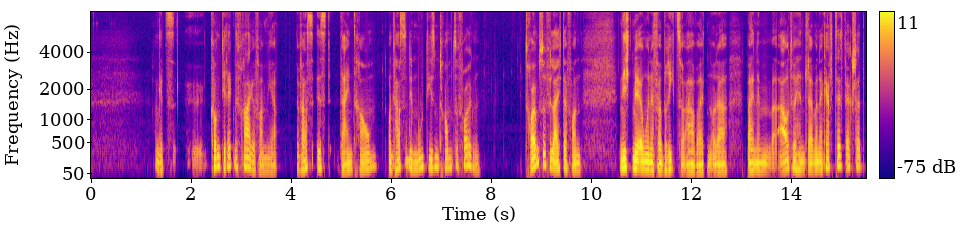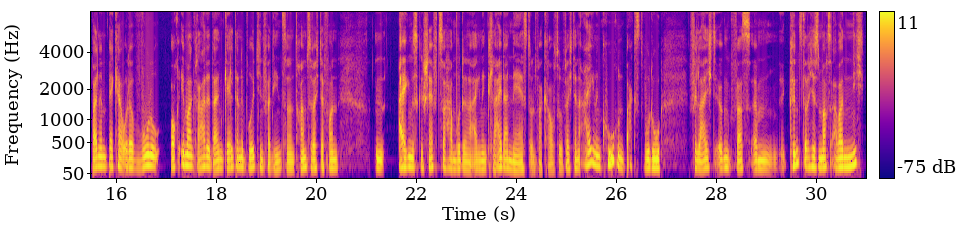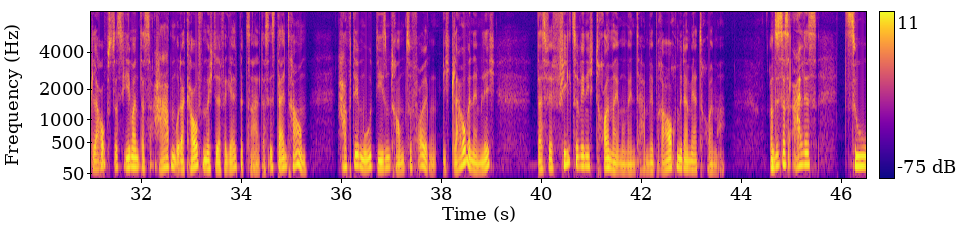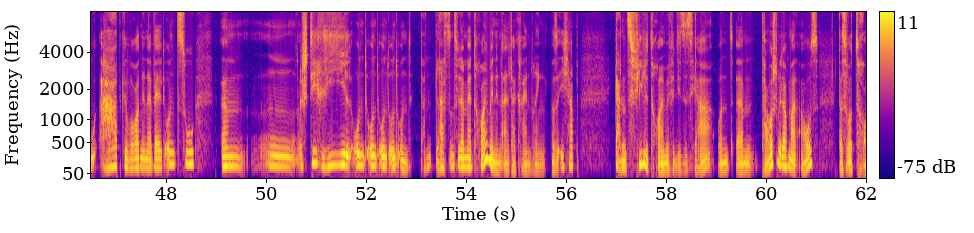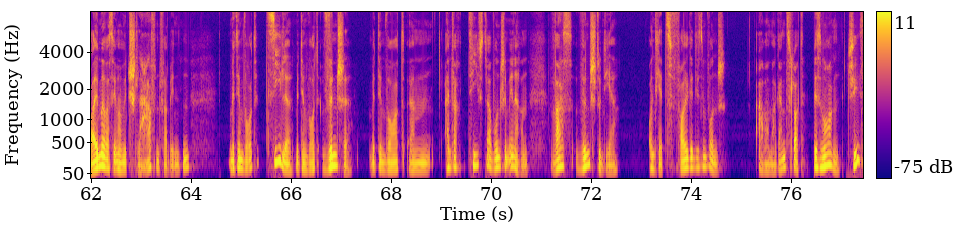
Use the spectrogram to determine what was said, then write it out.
Und jetzt äh, kommt direkt eine Frage von mir. Was ist dein Traum und hast du den Mut, diesem Traum zu folgen? Träumst du vielleicht davon, nicht mehr irgendwo in der Fabrik zu arbeiten oder bei einem Autohändler, bei einer Kfz-Werkstatt, bei einem Bäcker oder wo du auch immer gerade dein Geld, deine Brötchen verdienst, sondern träumst du vielleicht davon, ein eigenes Geschäft zu haben, wo du deine eigenen Kleider nähst und verkaufst, wo du vielleicht deine eigenen Kuchen backst, wo du vielleicht irgendwas ähm, Künstlerisches machst, aber nicht glaubst, dass jemand das haben oder kaufen möchte, der für Geld bezahlt. Das ist dein Traum. Hab den Mut, diesem Traum zu folgen. Ich glaube nämlich, dass wir viel zu wenig Träumer im Moment haben. Wir brauchen wieder mehr Träumer. Uns ist das alles zu hart geworden in der Welt und zu ähm, mm, steril und, und, und, und, und. Dann lasst uns wieder mehr Träume in den Alltag reinbringen. Also ich habe ganz viele Träume für dieses Jahr und ähm, tauschen wir doch mal aus das Wort Träume, was wir immer mit Schlafen verbinden, mit dem Wort Ziele, mit dem Wort Wünsche, mit dem Wort ähm, einfach tiefster Wunsch im Inneren. Was wünschst du dir? Und jetzt folge diesem Wunsch. Aber mal ganz flott. Bis morgen. Tschüss.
